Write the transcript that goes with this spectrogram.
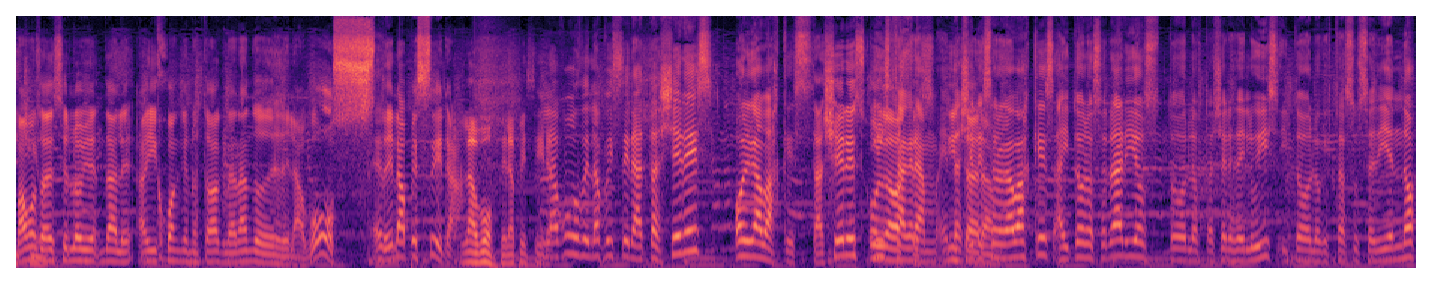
vamos a decirlo bien. Dale, ahí Juan que nos estaba aclarando desde la voz de la pecera. La voz de la pecera. La voz de la pecera, Talleres Olga Vázquez. Talleres Olga Instagram, Vázquez. en Talleres Olga Vázquez hay todos los horarios, todos los talleres de Luis y todo lo que está sucediendo.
